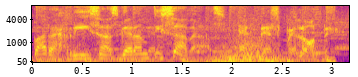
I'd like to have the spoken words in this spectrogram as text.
para risas garantizadas. El despelote.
